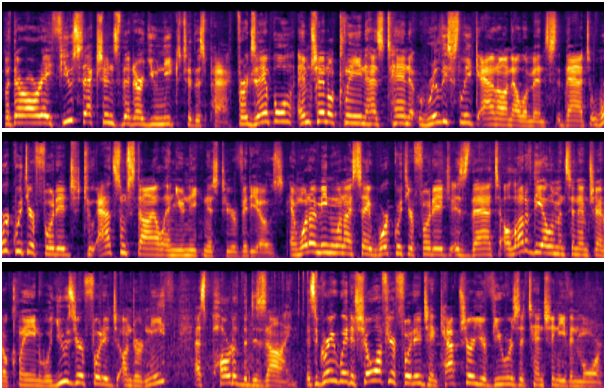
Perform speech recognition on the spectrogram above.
but there are a few sections that are unique to this pack. For example, M-Channel Clean has 10 really sleek add-on elements that work with your footage to add some style and uniqueness to your videos. And what I mean when I say work with your footage is that a lot of the elements in M-Channel Clean will use your footage underneath as part of the design. It's a great way to show off your footage and capture your viewers' attention even more.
